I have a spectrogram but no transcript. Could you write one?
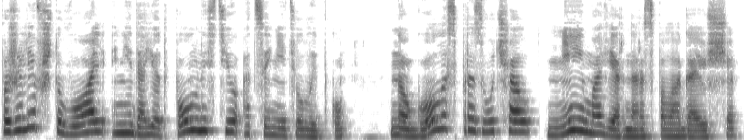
пожалев, что вуаль не дает полностью оценить улыбку. Но голос прозвучал неимоверно располагающе.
